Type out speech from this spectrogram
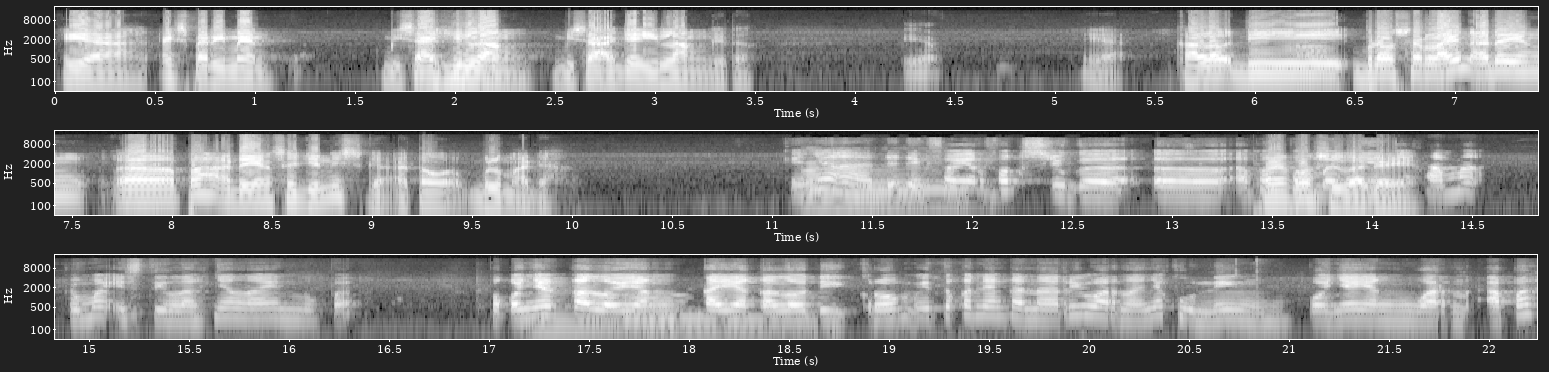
Iya, eksperimen. Bisa hilang, bisa aja hilang gitu. Iya. Ya. Kalau di browser lain ada yang eh, apa? Ada yang sejenis nggak atau belum ada? Kayaknya ada deh Hmm. Firefox juga eh, apa Firefox juga ada ya? sama, cuma istilahnya lain lupa. Pokoknya Hmm. kalau yang kayak kalau di Chrome itu kan yang Canary warnanya kuning. Pokoknya yang warna apa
